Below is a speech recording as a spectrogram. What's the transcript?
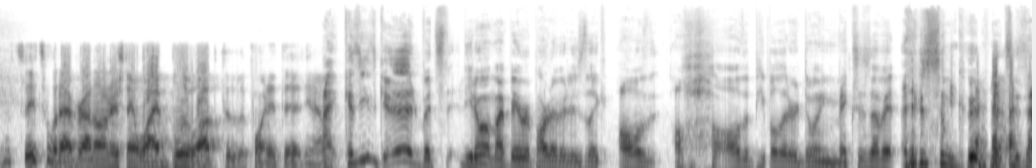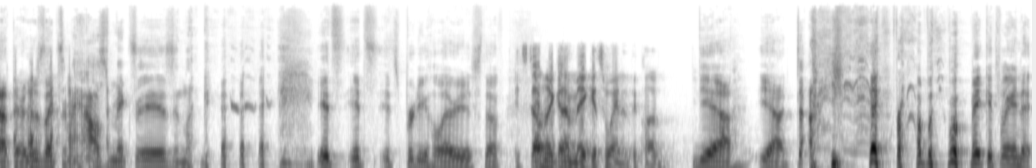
it's it's whatever. I don't understand why it blew up to the point it did. You know, because he's good. But you know what? My favorite part of it is like all, all all the people that are doing mixes of it. There's some good mixes out there. There's like some house mixes and like it's it's it's pretty hilarious stuff. it's definitely gonna make its way into the club. Yeah, yeah. it probably will make its way into.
